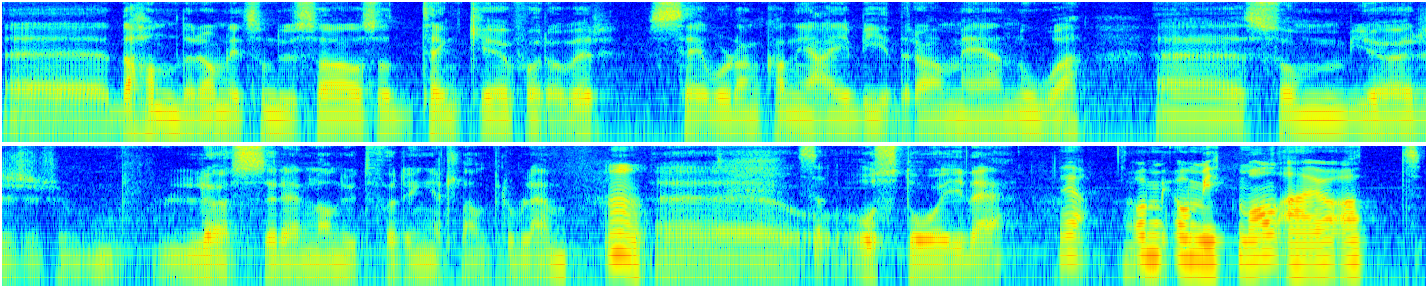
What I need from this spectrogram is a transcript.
Eh, det handler om litt som du sa, også tenke forover. Se hvordan kan jeg bidra med noe eh, som gjør løser en eller annen utfordring, et eller annet problem. Mm. Og stå i det. Ja. Og, og mitt mål er jo at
